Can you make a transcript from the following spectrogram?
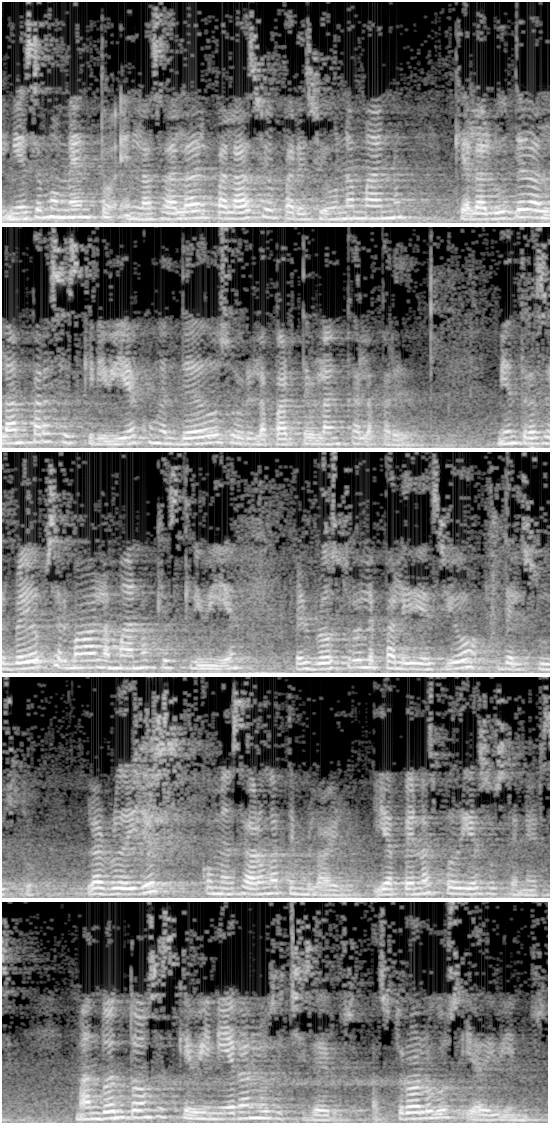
En ese momento, en la sala del palacio apareció una mano que a la luz de las lámparas escribía con el dedo sobre la parte blanca de la pared. Mientras el rey observaba la mano que escribía, el rostro le palideció del susto. Las rodillas comenzaron a temblarle y apenas podía sostenerse. Mandó entonces que vinieran los hechiceros, astrólogos y adivinos,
